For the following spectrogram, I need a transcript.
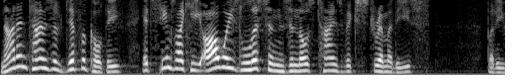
Not in times of difficulty. It seems like he always listens in those times of extremities but he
